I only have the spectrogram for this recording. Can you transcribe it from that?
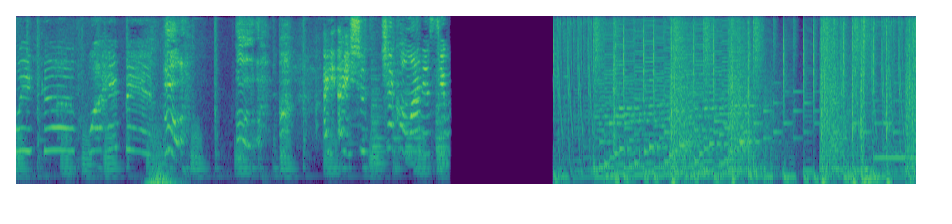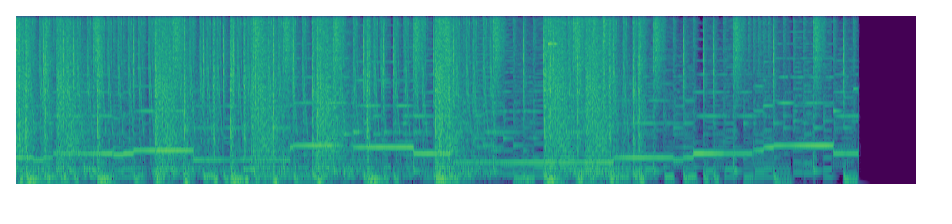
Wake up! What happened? Uh, uh. I, I should check online and see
